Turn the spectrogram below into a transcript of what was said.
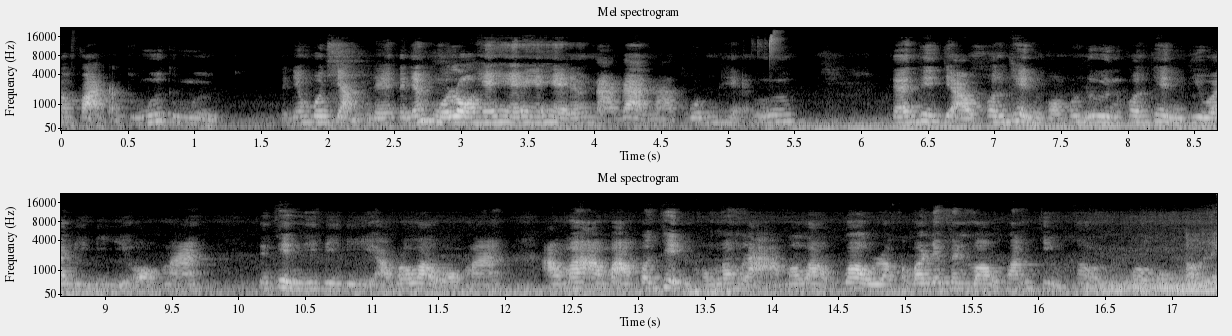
ก็ฟาดเอาทุกมือทุกมือก็ยังบ่จำได้ก็ยังหัวรอแฮ่ๆแฮ่ๆหนาด้านหนาทนแท้เออ แทนที่จะเอาคอนเทนต์ของคนอื่นคอนเทนต์ที่ว่าดีๆออกมาคอนเทนต์ที่ดีๆเอามาเว้าออกมา เอามาเอามาเอาคอนเทนต์ของน้องหลามาเว้าเว้าแล้วก็บ่ได้เป็นเว้าความจริงเขาบ่พกต่อแหล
